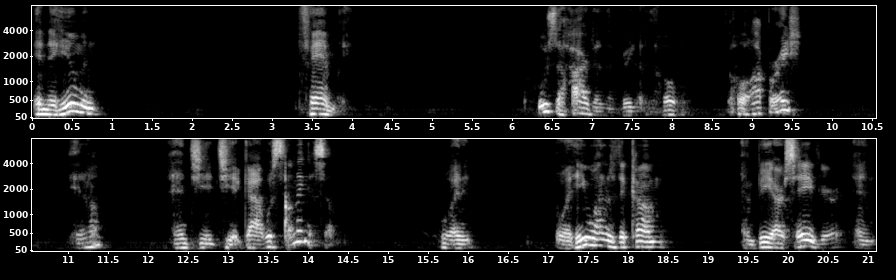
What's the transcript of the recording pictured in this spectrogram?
In the human family, who's the heart of the, the whole the whole operation? You know, and God was telling us something when when He wanted to come and be our Savior and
